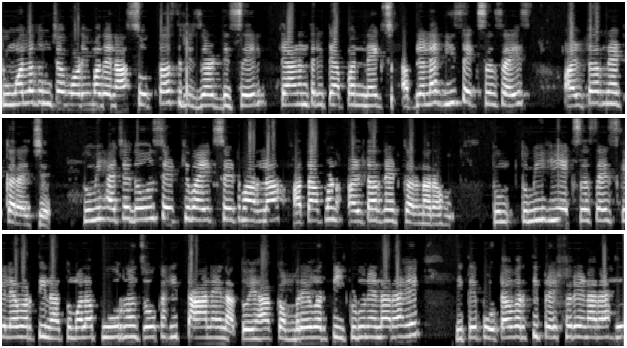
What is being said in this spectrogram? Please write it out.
तुम्हाला तुमच्या बॉडीमध्ये ना स्वतःच रिझल्ट दिसेल. त्यानंतर इथे आपण नेक्स्ट आपल्याला हीच एक्सरसाइज अल्टरनेट करायचे तुम्ही ह्याचे दोन सेट किंवा एक सेट मारला आता आपण अल्टरनेट करणार आहोत. तुम्ही ही एक्सरसाइज केल्यावरती ना तुम्हाला पूर्ण जो काही ताण आहे ना तो ह्या कमरेवरती इकडून येणार आहे इथे पोटावरती प्रेशर येणार आहे.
